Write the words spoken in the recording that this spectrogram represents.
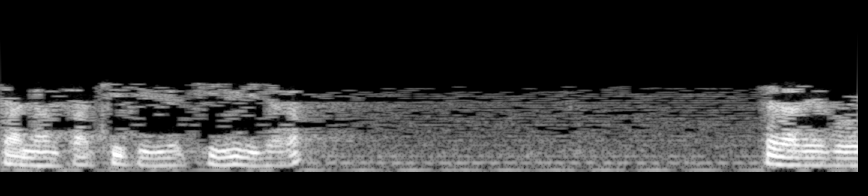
ချမ်းသာစာထိကြည့်ပြီးခြေရင်းနေကြတာအဲ့ဒါတွေကို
